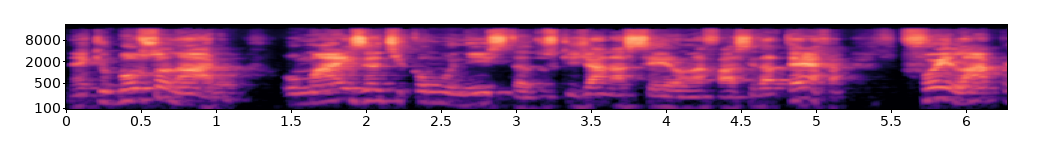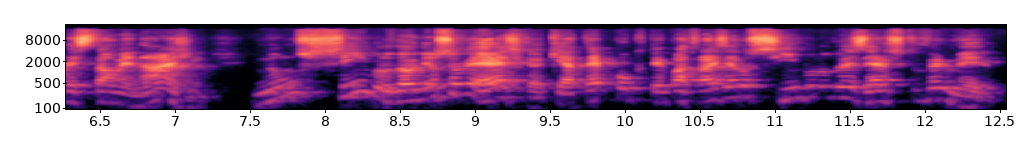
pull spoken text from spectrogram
né, que o Bolsonaro, o mais anticomunista dos que já nasceram na face da Terra, foi lá prestar homenagem num símbolo da União Soviética, que até pouco tempo atrás era o símbolo do Exército Vermelho.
